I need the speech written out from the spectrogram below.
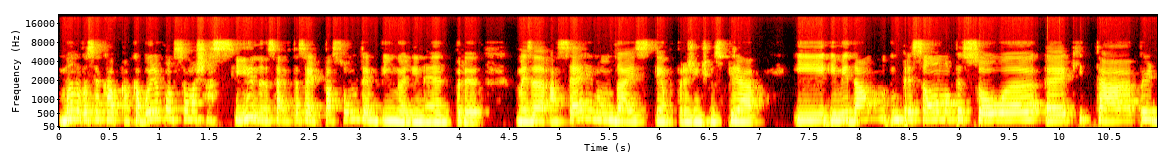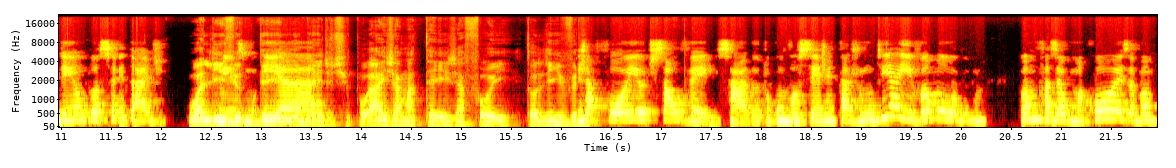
mano, você aca- acabou de acontecer uma chacina, sabe? Tá certo, passou um tempinho ali, né? Pra, mas a, a série não dá esse tempo pra gente respirar. E, e me dá uma impressão uma pessoa é, que tá perdendo a sanidade. O alívio Mesmo, dele, a- né? De tipo, ai, já matei, já foi, tô livre. Já foi, eu te salvei, sabe? Eu tô com você, a gente tá junto. E aí, vamos, vamos fazer alguma coisa? Vamos.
